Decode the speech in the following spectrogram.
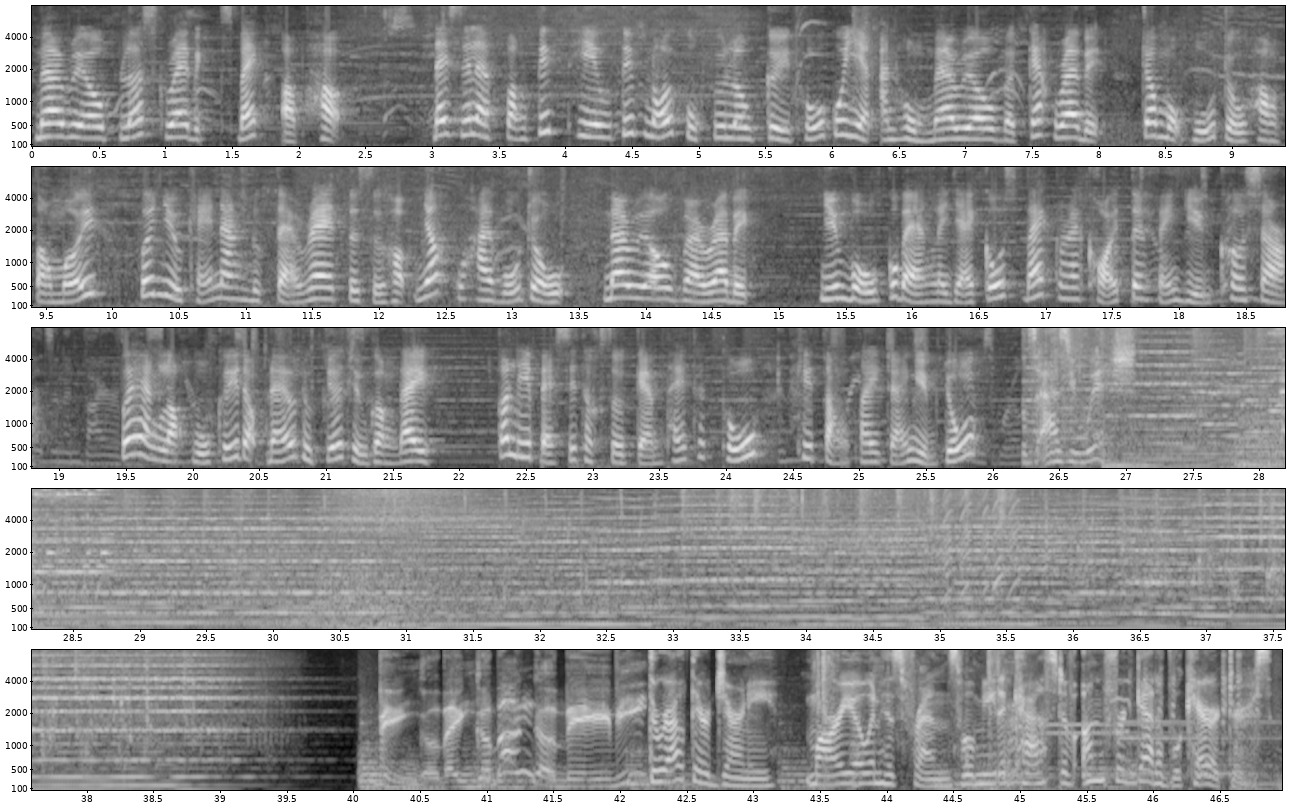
Mario Plus Rabbids Back of Hope. Đây sẽ là phần tiếp theo tiếp nối cuộc phiêu lưu kỳ thú của dàn anh hùng Mario và các Rabbids trong một vũ trụ hoàn toàn mới với nhiều khả năng được tạo ra từ sự hợp nhất của hai vũ trụ Mario và Rabbit. Nhiệm vụ của bạn là giải cứu Spark ra khỏi tên phản diện Cursor. Với hàng loạt vũ khí độc đáo được giới thiệu gần đây, có lẽ bạn sẽ thật sự cảm thấy thích thú khi tận tay trải nghiệm chúng. Bingo, bingo, bongo, baby! Throughout their journey, Mario and his friends will meet a cast of unforgettable characters.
